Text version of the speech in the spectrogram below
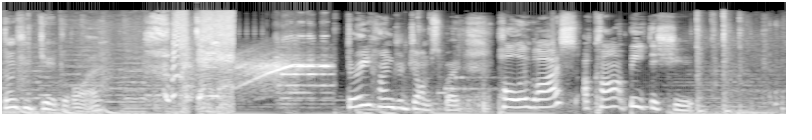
Don't you dare die. 300 jumps, bro. Polo guys, I can't beat this shit. I'm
